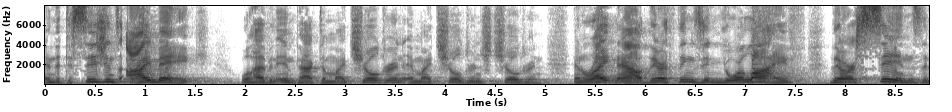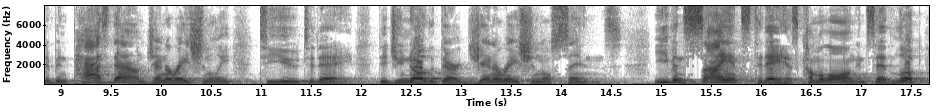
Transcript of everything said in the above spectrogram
And the decisions I make will have an impact on my children and my children's children. And right now, there are things in your life, there are sins that have been passed down generationally to you today. Did you know that there are generational sins? Even science today has come along and said, look,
